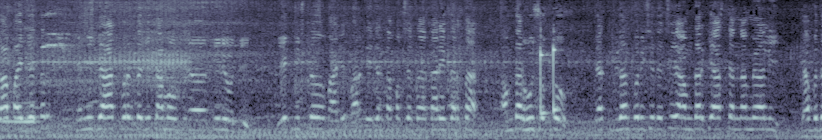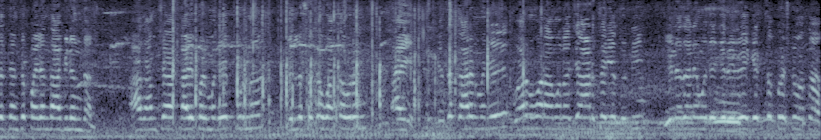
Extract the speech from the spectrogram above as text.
का पाहिजे तर त्यांनी जे आजपर्यंत जी कामं केली होती एकनिष्ठ भाजप भारतीय जनता पक्षाचा कार्यकर्ता आमदार होऊ शकतो. त्यात विधान परिषदेची आमदारकी आज त्यांना मिळाली. त्याबद्दल त्यांचं पहिल्यांदा अभिनंदन. आज आमच्या काळेपळमध्ये पूर्ण जल्लोषाचं वातावरण आहे. त्याचं कारण म्हणजे वारंवार आम्हाला ज्या अडचण येत होती येण्या जाण्यामध्ये जे रेल्वे गेटचा प्रश्न होता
